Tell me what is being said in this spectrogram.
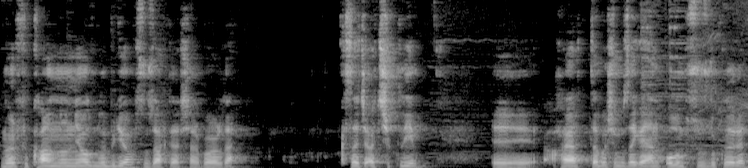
Murphy kanununun ne olduğunu biliyor musunuz arkadaşlar bu arada? Kısaca açıklayayım. Ee, hayatta başımıza gelen olumsuzlukların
